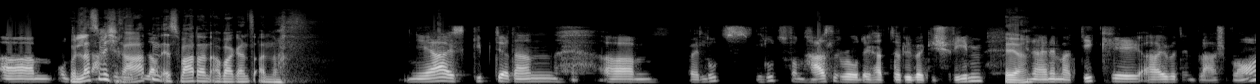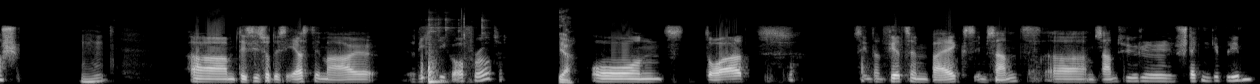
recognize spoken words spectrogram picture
Ähm, und, und lass mich raten, es war dann aber ganz anders. Ja, es gibt ja dann ähm, bei Lutz, Lutz von Haselrode hat darüber geschrieben, ja. in einem Artikel äh, über den Blanche Blanche. Mhm. Ähm, das ist so das erste Mal richtig Offroad. Ja. Und dort sind dann 14 Bikes im Sand, äh, am Sandhügel stecken geblieben.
